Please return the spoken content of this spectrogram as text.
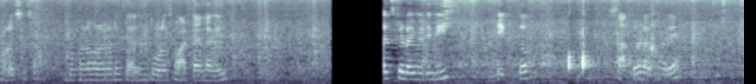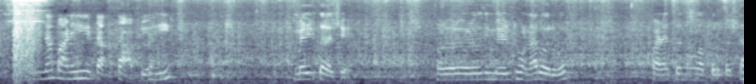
थोडंसं बघायला अजून थोडंसं वाटायला लागेल. त्याच कढाईमध्ये मी एक कप साखर टाकणार आहे. बिना पाणी टाकता आपलंही मेल्ट करायचे. हळूहळू हळूहळू ते मेल्ट होणार बरोबर पाण्याचा न वापर करता.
